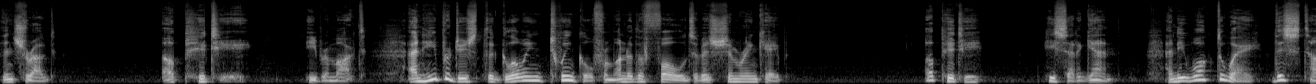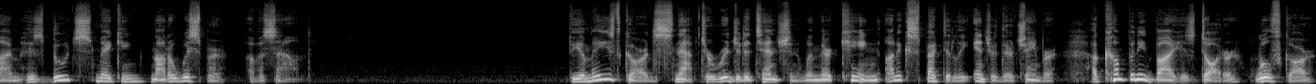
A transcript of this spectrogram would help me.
then shrugged. A pity, he remarked, and he produced the glowing twinkle from under the folds of his shimmering cape. A pity, he said again, and he walked away, this time his boots making not a whisper of a sound. The amazed guards snapped to rigid attention when their king unexpectedly entered their chamber, accompanied by his daughter, Wulfgar,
